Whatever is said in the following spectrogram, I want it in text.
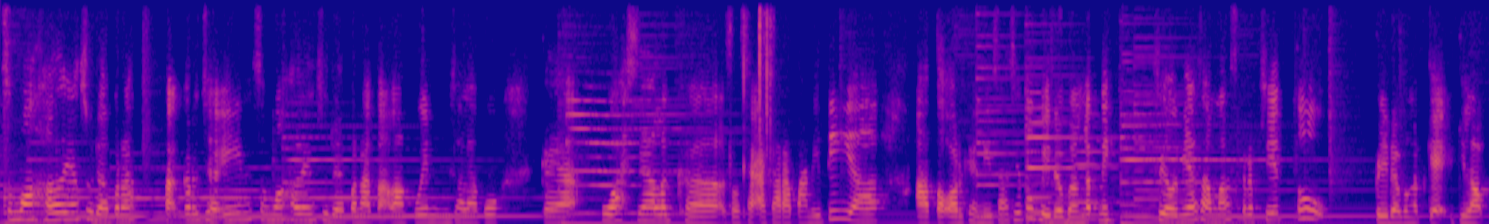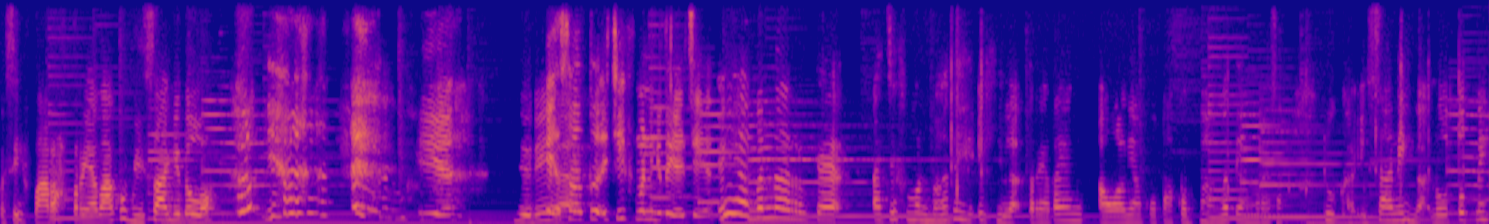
semua hal yang sudah pernah tak kerjain semua hal yang sudah pernah tak lakuin. Misalnya aku kayak puasnya lega selesai acara panitia atau organisasi tuh beda banget nih. Feelnya sama skripsi itu beda banget kayak gila apa sih parah ternyata aku bisa gitu loh. Iya jadi kayak ya, suatu achievement gitu ya Cia ya? iya bener. Kayak achievement banget nih. Eh gila. Ternyata yang awalnya aku takut banget yang ngerasa duh gak bisa nih nggak nutut nih.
